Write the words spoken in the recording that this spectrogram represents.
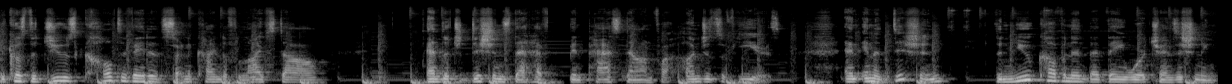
because the Jews cultivated a certain kind of lifestyle and the traditions that have been passed down for hundreds of years. And in addition, the new covenant that they were transitioning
